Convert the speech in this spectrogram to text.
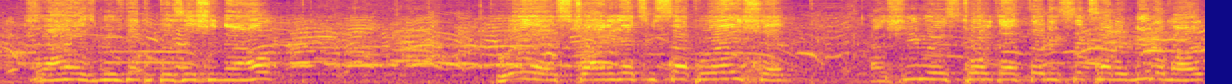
Has moved up a position now. Willis trying to get some separation as she moves towards that 3,600 meter mark.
